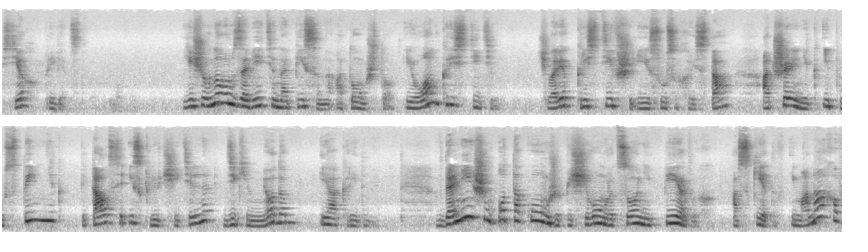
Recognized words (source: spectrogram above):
Всех приветствую. Еще в Новом Завете написано о том, что Иоанн Креститель, человек, крестивший Иисуса Христа, отшельник и пустынник, питался исключительно диким медом и акридами. В дальнейшем о таком же пищевом рационе первых аскетов и монахов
